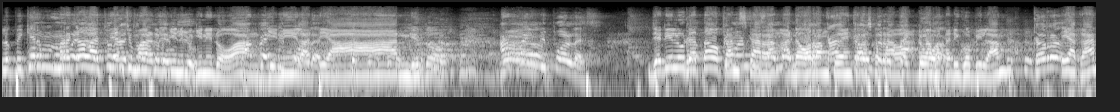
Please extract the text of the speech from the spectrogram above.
Lu pikir Lu mereka latihan cuma begini-begini doang, begini latihan gitu. Apa yang dipoles? Jadi lu udah tahu kan sekarang ada orang tua yang keras kepala, kenapa doang. tadi gue bilang? Karena- Iya kan?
